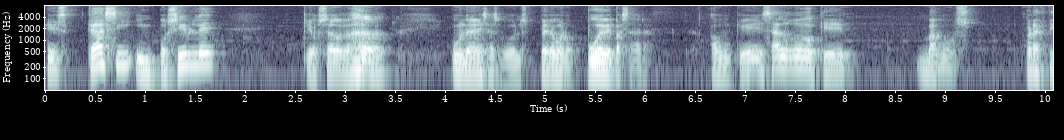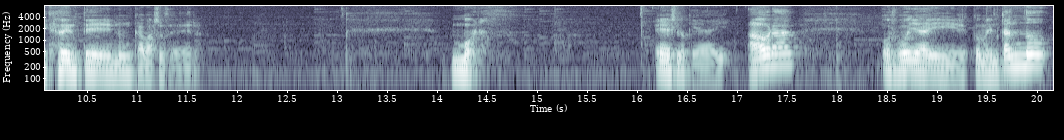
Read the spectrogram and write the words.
Es casi imposible que os salga una de esas balls, pero bueno, puede pasar. Aunque es algo que, vamos, prácticamente nunca va a suceder. Bueno, es lo que hay. Ahora os voy a ir comentando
